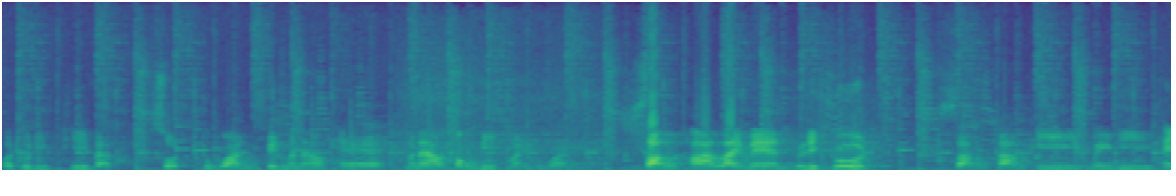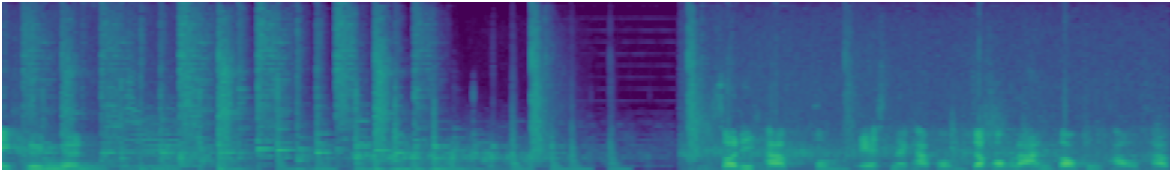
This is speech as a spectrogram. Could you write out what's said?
วัตถุดิบที่แบบสดทุกวันเป็นมะนาวแท้มะนาวต้องบีบใหม่ทุกวัน สั่งผ่านไลน์แมน very good สั่งตามที่ไม่ดีให้คืนเงิน สวัสดีครับ ผมเอสนะครับผมเจ้าของร้านกอกุ้งเผาครับ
